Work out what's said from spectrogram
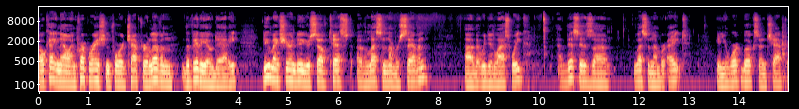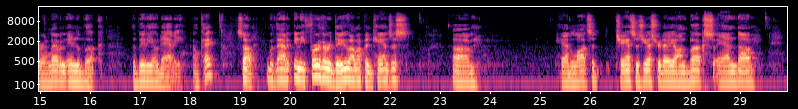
Okay, now in preparation for chapter 11, the video daddy, do make sure and do your self test of lesson number seven uh, that we did last week. Uh, this is uh, lesson number eight in your workbooks and chapter 11 in the book, the video daddy. Okay, so without any further ado, I'm up in Kansas. Um, had lots of chances yesterday on bucks and uh,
